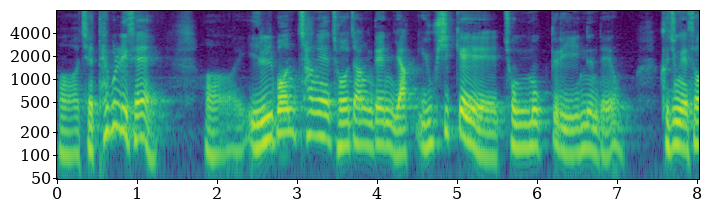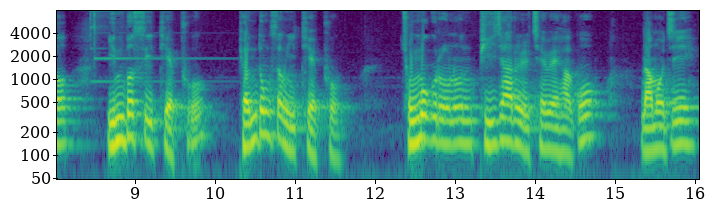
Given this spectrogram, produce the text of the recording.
어, 제 태블릿에 어, 1번 창에 저장된 약 60개의 종목들이 있는데요. 그 중에서 인버스 ETF, 변동성 ETF, 종목으로는 비자를 제외하고 나머지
